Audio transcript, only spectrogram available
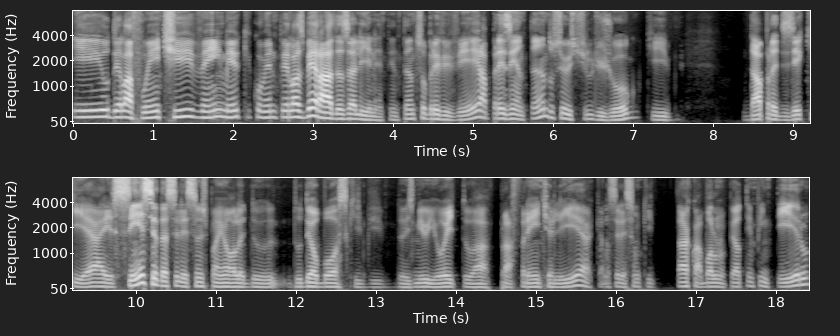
E o De La Fuente vem meio que comendo pelas beiradas ali, né? Tentando sobreviver, apresentando o seu estilo de jogo, que dá para dizer que é a essência da seleção espanhola do, do Del Bosque de 2008 para frente ali, é aquela seleção que tá com a bola no pé o tempo inteiro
